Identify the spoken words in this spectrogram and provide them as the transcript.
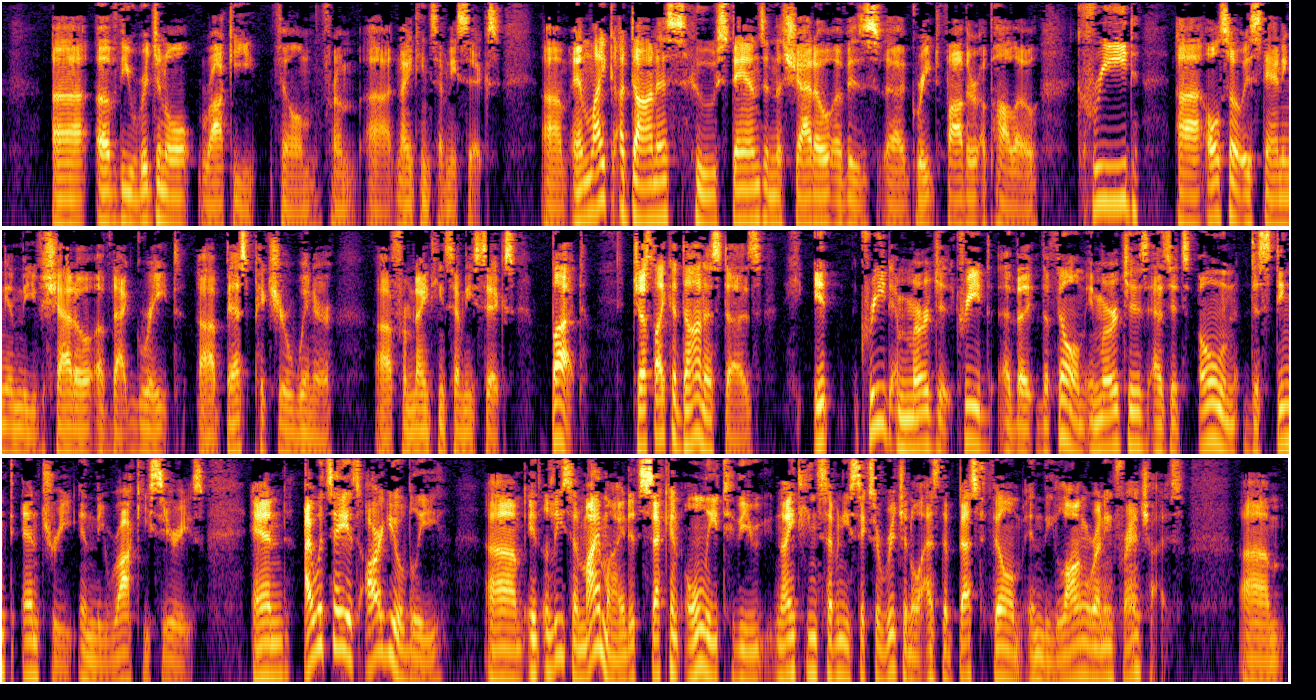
uh, of the original Rocky film from uh, 1976. Um, and like Adonis, who stands in the shadow of his uh, great father Apollo, Creed uh, also is standing in the shadow of that great uh, Best Picture winner uh, from 1976. But just like Adonis does, it Creed emerges. Creed uh, the the film emerges as its own distinct entry in the Rocky series, and I would say it's arguably um, it, at least in my mind, it's second only to the 1976 original as the best film in the long-running franchise. Um,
